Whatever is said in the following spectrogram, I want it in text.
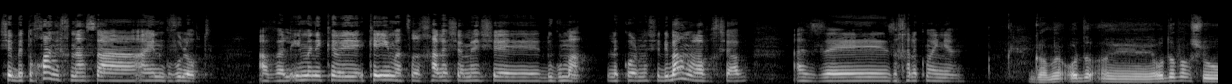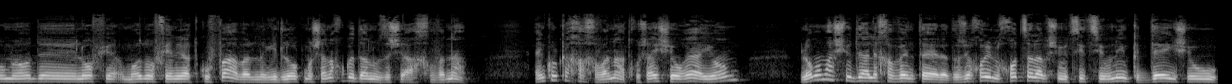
שבתוכה נכנס האין גבולות. אבל אם אני כאימא צריכה לשמש אה, דוגמה לכל מה שדיברנו עליו עכשיו, אז אה, זה חלק מהעניין. גם עוד, אה, עוד דבר שהוא מאוד, לא אופי, מאוד אופייני לתקופה, אבל נגיד לא כמו שאנחנו גדלנו, זה שההכוונה. אין כל כך הכוונה. התחושה היא שהורה היום לא ממש יודע לכוון את הילד, אז הוא יכול ללחוץ עליו שהוא יוציא ציונים כדי שהוא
